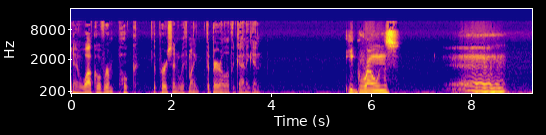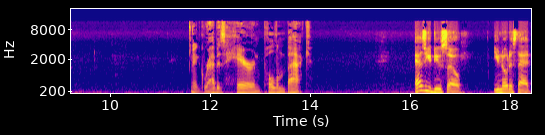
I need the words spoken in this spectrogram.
You know, walk over and poke the person with my the barrel of the gun again. He groans. Uh, And grab his hair and pull him back. As you do so, you notice that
